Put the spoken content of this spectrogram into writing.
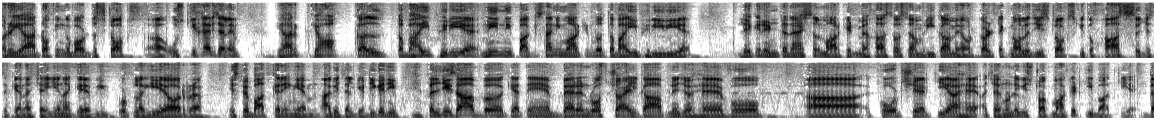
अरे यार टॉकिंग अबाउट द स्टॉक्स उसकी खैर चलें। यार क्या कल तबाही फिरी है? नहीं नहीं पाकिस्तानी मार्केट में तो तबाही फिरी हुई है। लेकिन इंटरनेशनल मार्केट में, खासतौर से अमेरिका में और कल टेक्नोलॉजी स्टॉक्स की तो खास से जैसे कहना चाहिए ना कि अभी कुट लगी है और इस पर बात करेंगे हम आगे चल के। ठीक है जी? खलजी साहब, कहते हैं बैरन रोस का आपने जो है वो कोड शेयर किया है। अच्छा उन्होंने भी स्टॉक मार्केट की बात की है। The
